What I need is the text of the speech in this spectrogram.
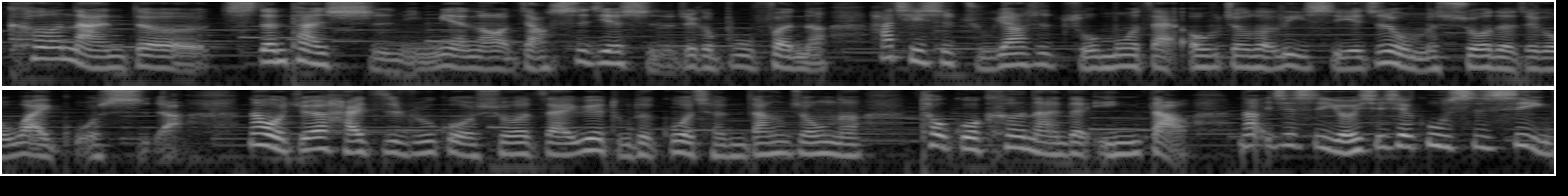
柯南的侦探史里面哦，讲世界史的这个部分呢，它其实主要是琢磨在欧洲的历史，也就是我们说的这个外国史啊。那我觉得孩子如果说在阅读的过程当中呢，透过柯南的引导，那就是有一些些故事性，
